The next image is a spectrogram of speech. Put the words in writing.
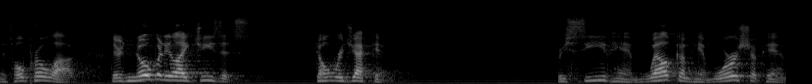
This whole prologue. There's nobody like Jesus. Don't reject him. Receive him, welcome him, worship him,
